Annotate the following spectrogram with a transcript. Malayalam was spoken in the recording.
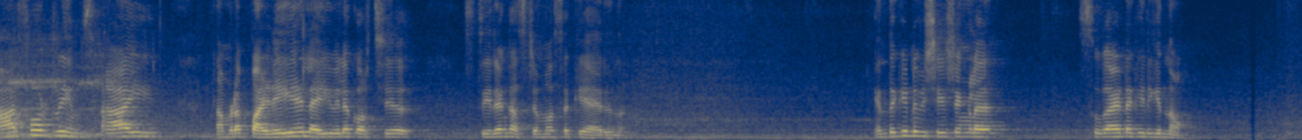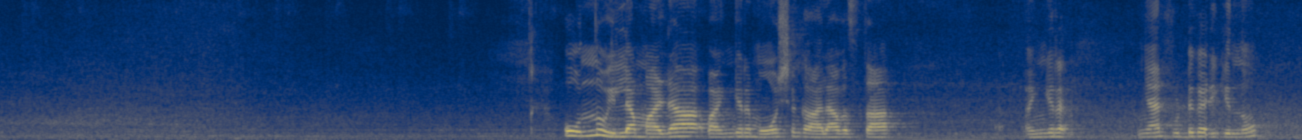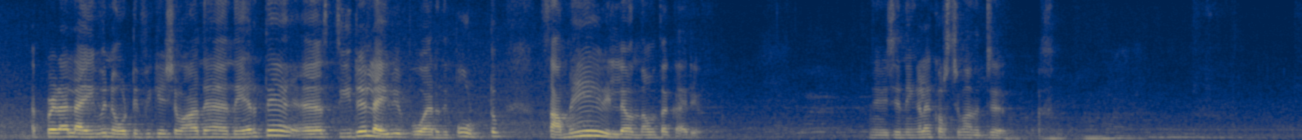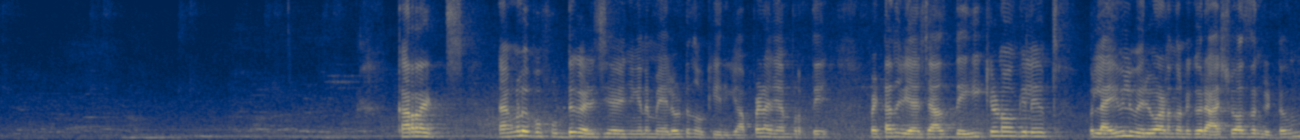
R four dreams. ഹായ്. നമ്മുടെ പഴയ ലൈവിലെ കുറച്ച് സ്ഥിരം കസ്റ്റമേഴ്സൊക്കെ ആയിരുന്നു. എന്തൊക്കെയുണ്ട് വിശേഷങ്ങൾ സുഖമായിട്ടൊക്കെ ഇരിക്കുന്നോ? ഒന്നുമില്ല. മഴ ഭയങ്കര മോശം കാലാവസ്ഥ. ഭയങ്കര ഞാൻ ഫുഡ് കഴിക്കുന്നു. എപ്പോഴാ ലൈവ് നോട്ടിഫിക്കേഷൻ അത് നേരത്തെ സ്ഥിരം ലൈവിൽ പോകുമായിരുന്നു ഇപ്പോൾ ഒട്ടും സമയമില്ല ഒന്നാമത്തെ കാര്യം. ഞാൻ ചോദിച്ചാൽ നിങ്ങളെ കുറച്ച് വന്നിട്ട്. കറക്റ്റ് ഞങ്ങളിപ്പോൾ ഫുഡ് കഴിച്ച് കഴിഞ്ഞ് ഇങ്ങനെ മേലോട്ട് നോക്കിയിരിക്കും. അപ്പോഴാണ് ഞാൻ പ്രത്യേക പെട്ടെന്ന് വിചാരിച്ചത് അത് ദഹിക്കണമെങ്കിൽ ലൈവിൽ വരുവാണെന്നുണ്ടെങ്കിൽ ഒരു ആശ്വാസം കിട്ടും.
